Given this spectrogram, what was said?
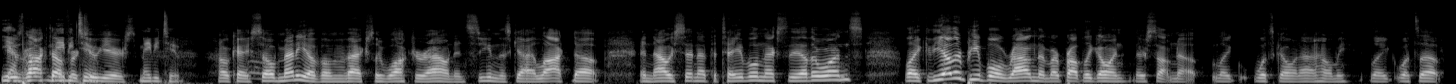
Yeah, he was prob- locked up maybe for two. two years. Maybe two. Okay, so many of them have actually walked around and seen this guy locked up, and now he's sitting at the table next to the other ones. Like the other people around them are probably going, "There's something up. Like what's going on, homie? Like what's up?"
